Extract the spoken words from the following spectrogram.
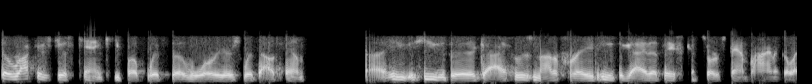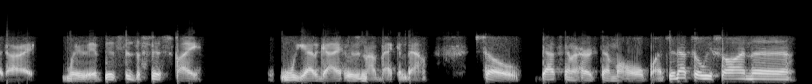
the Rockets just can't keep up with the Warriors without him. Uh, he he's the guy who's not afraid. He's the guy that they can sort of stand behind and go like, all right, if this is a fist fight, we got a guy who's not backing down. So that's going to hurt them a whole bunch, and that's what we saw in the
